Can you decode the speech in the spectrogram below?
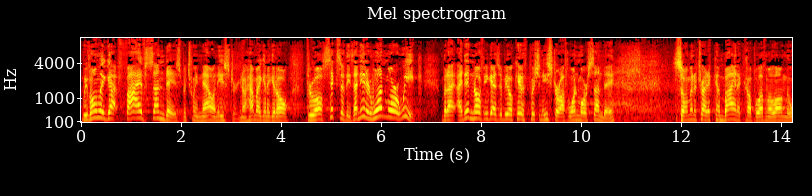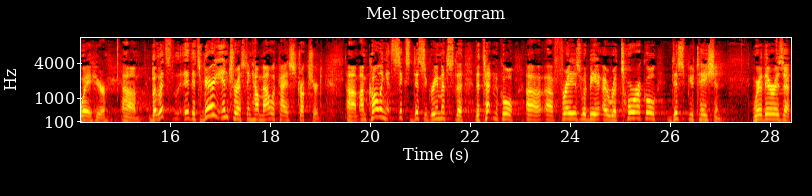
we've only got five Sundays between now and Easter. You know, how am I going to get all through all six of these? I needed one more week, but I, I didn't know if you guys would be okay with pushing Easter off one more Sunday. So I'm going to try to combine a couple of them along the way here. Um, but let's, it, it's very interesting how Malachi is structured. Um, I'm calling it six disagreements. The, the technical uh, uh, phrase would be a rhetorical disputation, where there is a,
